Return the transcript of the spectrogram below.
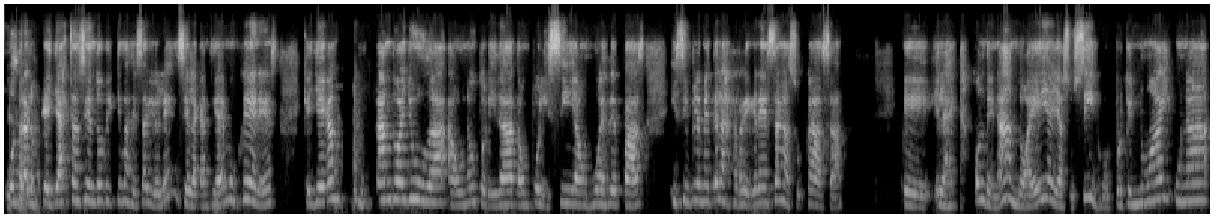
contra los que ya están siendo víctimas de esa violencia. La cantidad de mujeres que llegan buscando ayuda a una autoridad, a un policía, a un juez de paz, y simplemente las regresan a su casa, eh, las estás condenando a ella y a sus hijos, porque no hay una,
